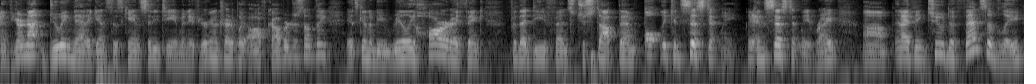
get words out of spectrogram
if you're not doing that against this Kansas City team, and if you're going to try to play off coverage or something, it's going to be really hard, I think, for that defense to stop them all, consistently. Yeah. Consistently, right? Um, and I think, too, defensively,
